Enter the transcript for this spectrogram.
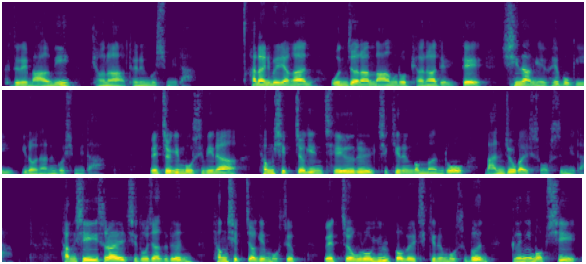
그들의 마음이 변화되는 것입니다. 하나님을 향한 온전한 마음으로 변화될 때 신앙의 회복이 일어나는 것입니다. 외적인 모습이나 형식적인 제의를 지키는 것만으로 만족할 수 없습니다. 당시 이스라엘 지도자들은 형식적인 모습, 외적으로 율법을 지키는 모습은 끊임없이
